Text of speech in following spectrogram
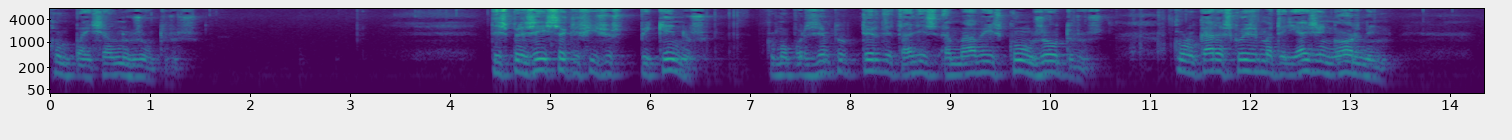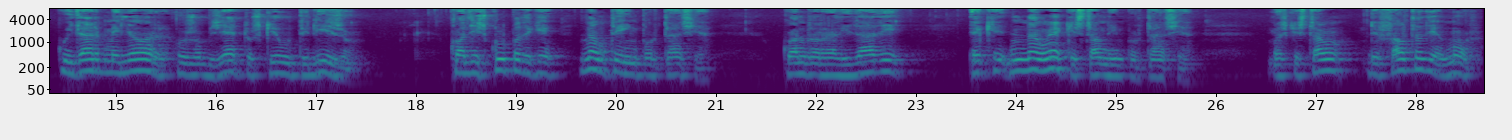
compaixão nos outros. Desprezei sacrifícios pequenos, como por exemplo ter detalhes amáveis com os outros, colocar as coisas materiais em ordem, cuidar melhor os objetos que eu utilizo, com a desculpa de que não tem importância, quando a realidade é que não é questão de importância mas questão de falta de amor,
